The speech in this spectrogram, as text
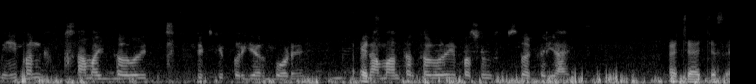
मी पण सामाजिक चळवळीत सिक्स्टी फोर इयर कोड आहे. नामांतर चळवळीपासून सहकारी आहे. अच्छा अच्छा सर.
